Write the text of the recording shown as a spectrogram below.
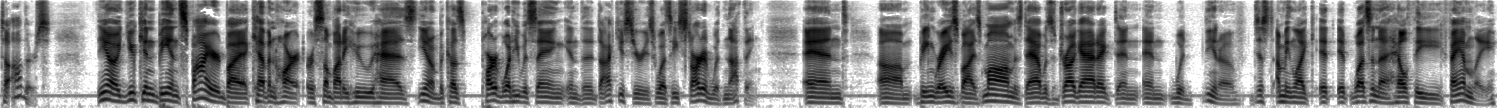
to others. You know, you can be inspired by a Kevin Hart or somebody who has, you know, because part of what he was saying in the docu series was he started with nothing, and um, being raised by his mom, his dad was a drug addict, and and would you know just I mean like it it wasn't a healthy family,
